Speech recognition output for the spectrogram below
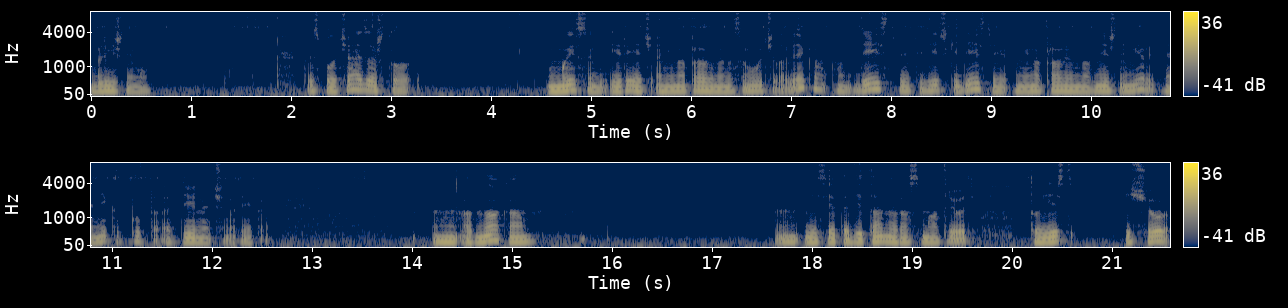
ближнему. То есть получается, что мысль и речь, они направлены на самого человека, а действия, физические действия, они направлены на внешний мир, и они как будто отдельно человека. Однако, если это детально рассматривать, то есть еще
